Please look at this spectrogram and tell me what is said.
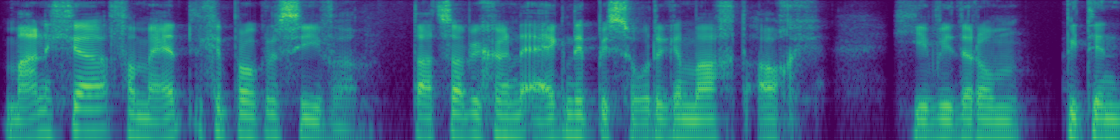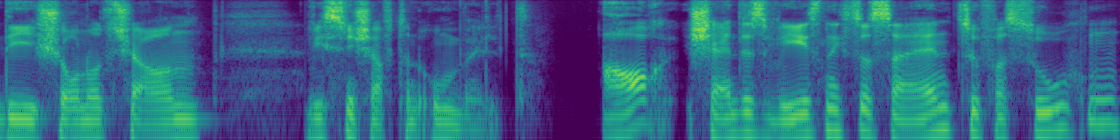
mancher vermeintlicher Progressiver. Dazu habe ich eine eigene Episode gemacht, auch hier wiederum bitte in die Shownotes schauen, Wissenschaft und Umwelt. Auch scheint es wesentlich zu sein, zu versuchen,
